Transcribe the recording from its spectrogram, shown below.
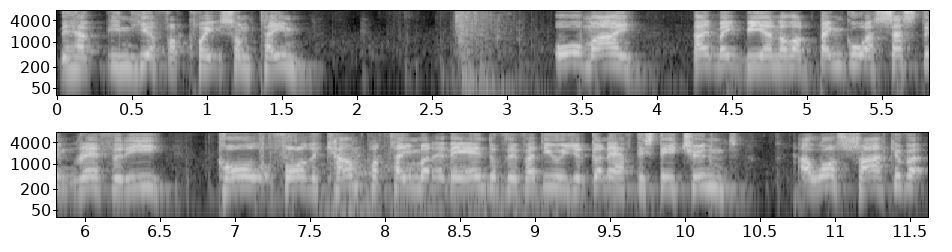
They have been here for quite some time. Oh my. That might be another bingo assistant referee call for the camper timer at the end of the video. You're going to have to stay tuned. I lost track of it.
